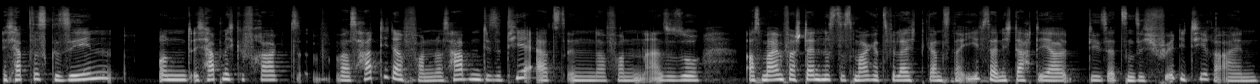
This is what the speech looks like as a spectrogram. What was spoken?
ich habe das gesehen und ich habe mich gefragt, was hat die davon? Was haben diese Tierärztinnen davon? Also so aus meinem Verständnis, das mag jetzt vielleicht ganz naiv sein. Ich dachte ja, die setzen sich für die Tiere ein.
